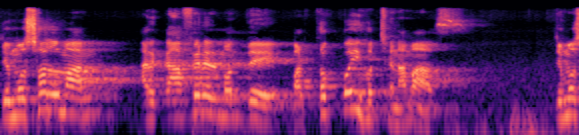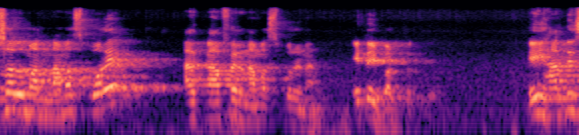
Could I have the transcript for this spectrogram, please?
যে মুসলমান আর কাফেরের মধ্যে পার্থক্যই হচ্ছে নামাজ। যে মুসলমান নামাজ পড়ে আর কাফের নামাজ পড়ে না, এটাই পার্থক্য। এই হাদিস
